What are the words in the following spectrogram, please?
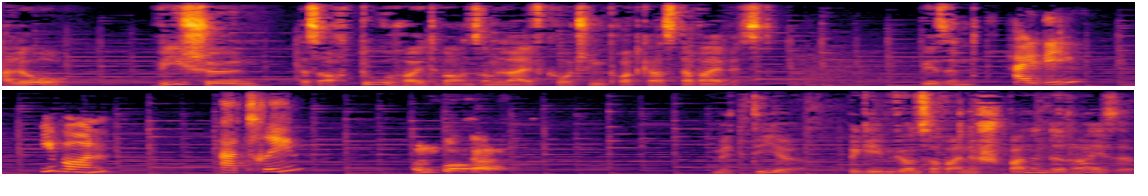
Hallo, wie schön, dass auch du heute bei unserem Live-Coaching-Podcast dabei bist. Wir sind Heidi, Yvonne, Katrin und Burkhard. Mit dir begeben wir uns auf eine spannende Reise,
